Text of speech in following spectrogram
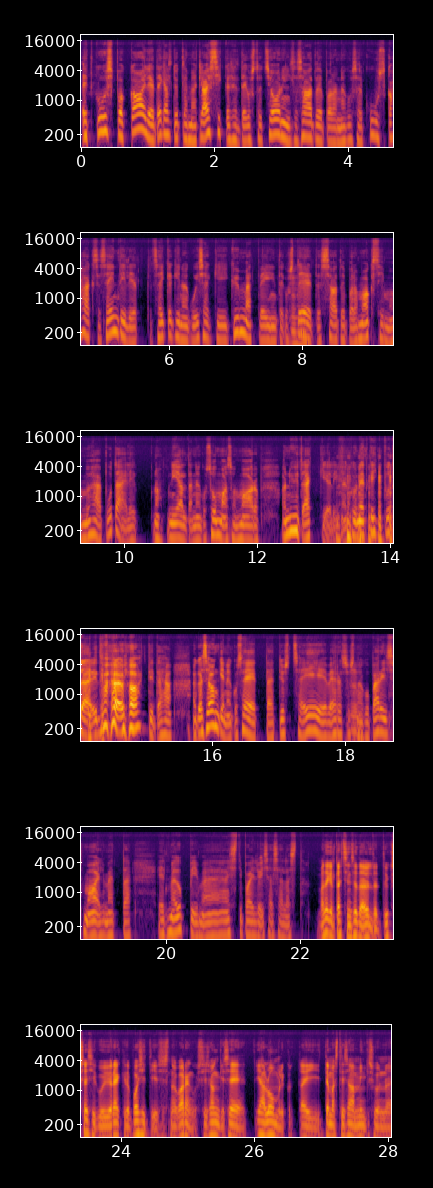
et kuus pokaali ja tegelikult ütleme, klassikalisel degustatsioonil sa saad võib-olla nagu seal kuus-kaheksa sendili, et sa ikkagi nagu isegi kümmet veini degusteerides mm -hmm. saad võib-olla maksimum ühe pudeli, noh, nii-öelda nagu summa summarum, aga nüüd äkki oli nagu need kõik pudelid vaja lahti teha. aga see ongi nagu see, et, et just see E versus ja. nagu päris maailm, et et me õpime hästi palju ise sellest. ma tegelikult tahtsin seda öelda, et üks asi, kui rääkida positiivsest nagu arengust, siis ongi see, et jaa, loomulikult ta ei, temast ei saa mingisugune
